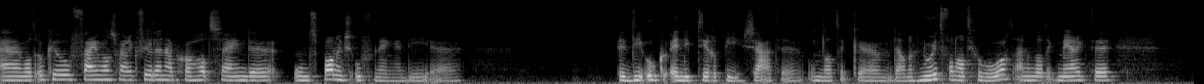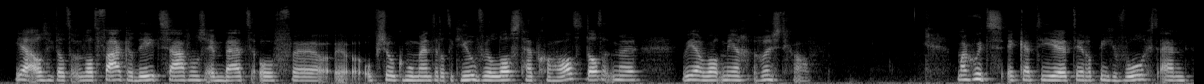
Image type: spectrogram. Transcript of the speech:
En wat ook heel fijn was, waar ik veel in heb gehad, zijn de ontspanningsoefeningen die, uh, die ook in die therapie zaten. Omdat ik uh, daar nog nooit van had gehoord en omdat ik merkte, ja, als ik dat wat vaker deed, s'avonds in bed of uh, op zulke momenten dat ik heel veel last heb gehad, dat het me weer wat meer rust gaf. Maar goed, ik heb die therapie gevolgd en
